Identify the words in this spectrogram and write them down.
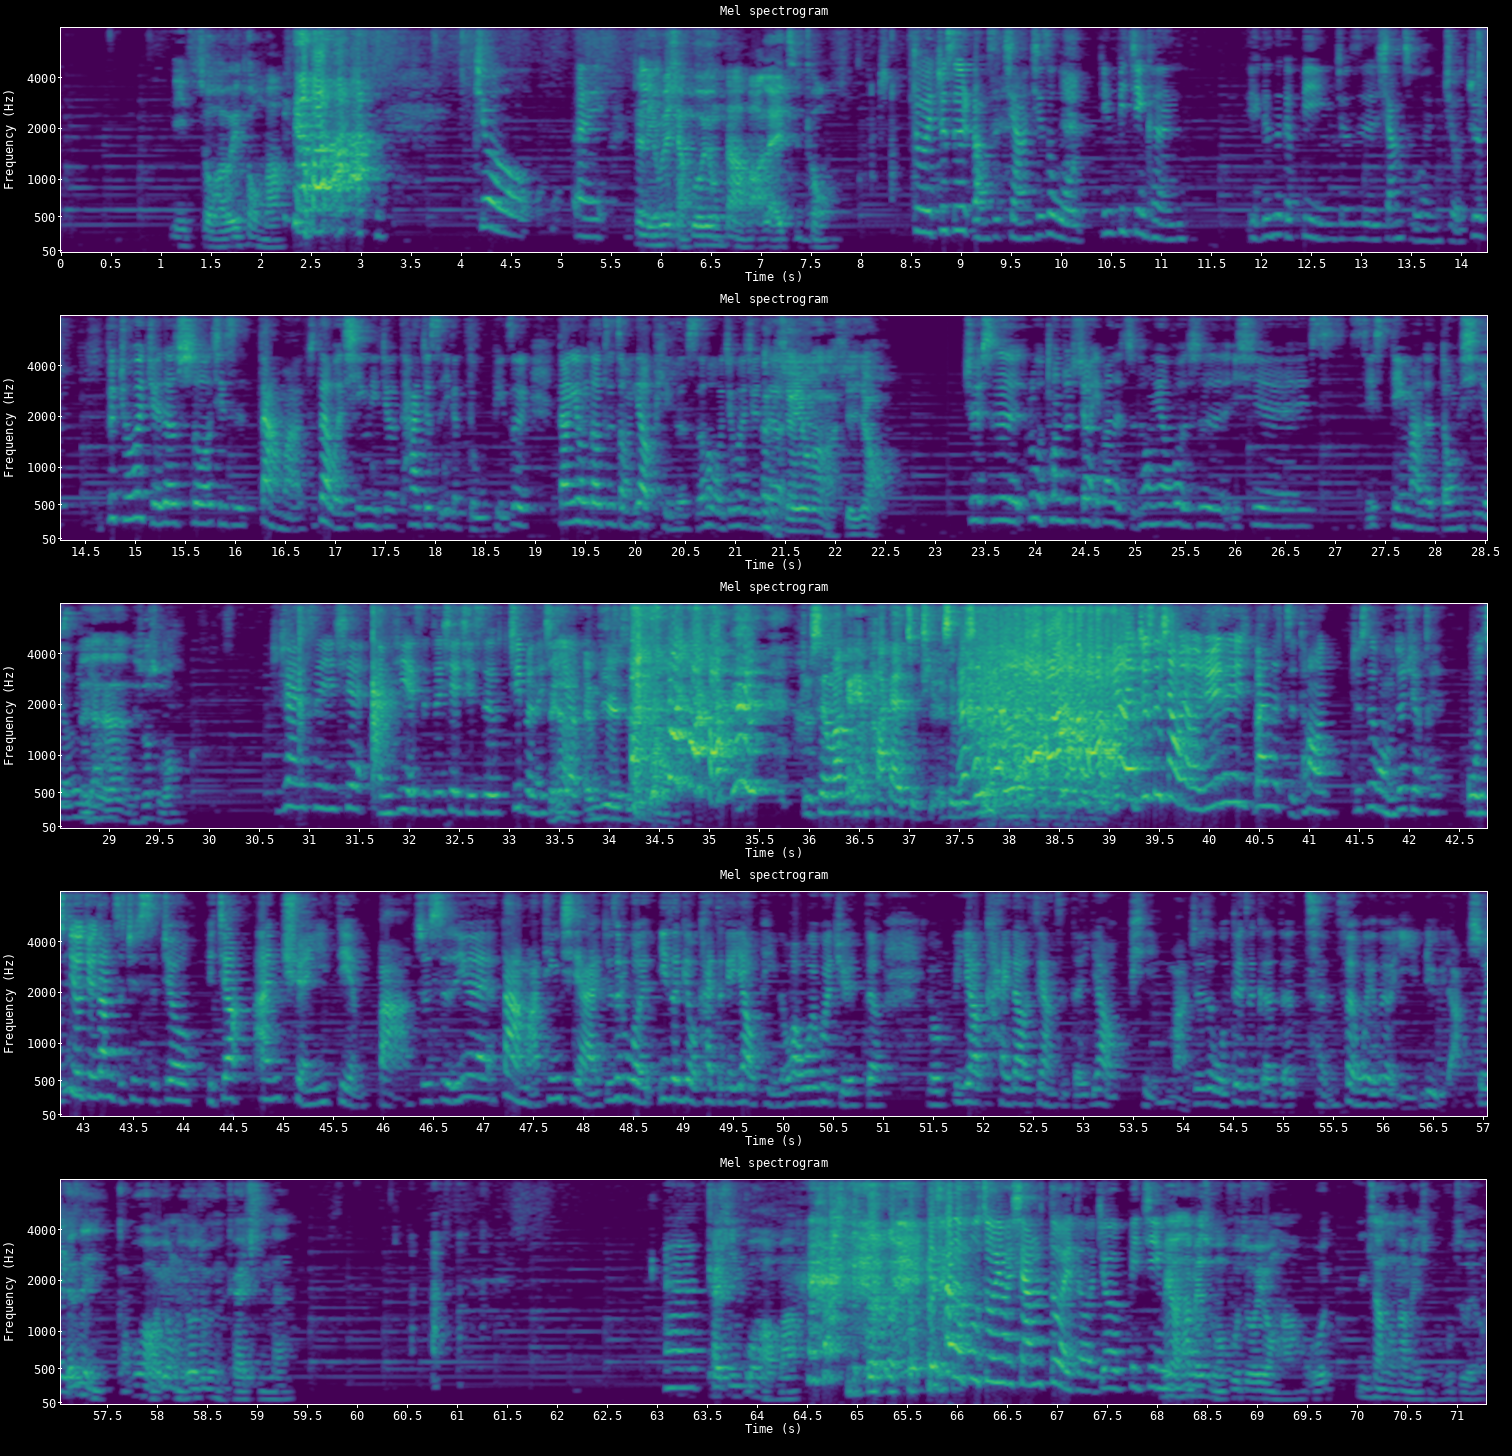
你手还会痛吗？就哎，那你有没有想过用大麻来止痛？对，就是老实讲，其实我因为毕竟可能也跟这个病就是相处很久，就。就就会觉得说，其实大麻就在我的心里就它就是一个毒品，所以当用到这种药品的时候，我就会觉得。那你现在用到哪些药？就是如果痛，就是像一般的止痛药，或者是一些 Systema 的东西而已。等一下，等一下，你说什么？就像是一些 MTS 这些，其实基本的一些药。MTS 是什么？主持人要改天趴开主题了，是不是？对，就是像我讲，我觉得一般的止痛，就是我们都觉得可以。我自己就觉得这样子其实就比较安全一点吧，就是因为大麻听起来，就是如果医生给我开这个药品的话，我也会觉得有必要开到这样子的药品嘛，就是我对这个的成分我也会有疑虑啦。所以，可是你搞不好用了以后就会很开心呢？嗯，开心不好吗？可是它的副作用相对的，就毕竟没有，它没什么副作用啊。我印象中它没什么副作用。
